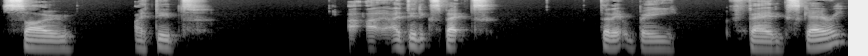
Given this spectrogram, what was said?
So, I did, I, I did expect that it would be fairly scary.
